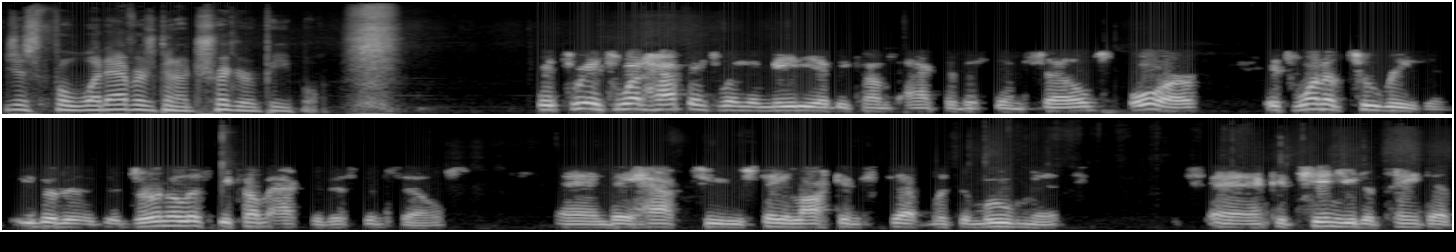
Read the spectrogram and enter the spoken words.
just for whatever's going to trigger people. It's it's what happens when the media becomes activists themselves, or it's one of two reasons: either the, the journalists become activists themselves, and they have to stay locked in step with the movement and continue to paint that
